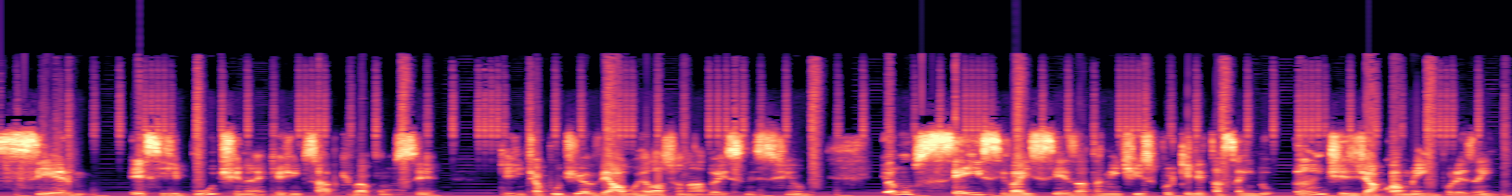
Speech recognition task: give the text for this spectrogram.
ser esse reboot, né? Que a gente sabe que vai acontecer. Que a gente já podia ver algo relacionado a isso nesse filme. Eu não sei se vai ser exatamente isso, porque ele tá saindo antes de Aquaman, por exemplo,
